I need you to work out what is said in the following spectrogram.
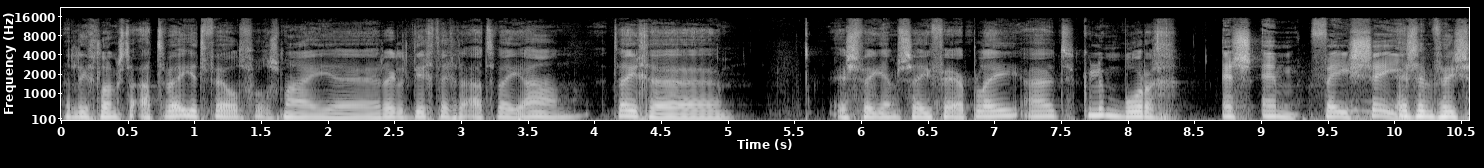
Dat ligt langs de A2 het veld, volgens mij eh, redelijk dicht tegen de A2 aan. Tegen eh, SVMC Fairplay uit Culemborg. SMVC SMVC,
